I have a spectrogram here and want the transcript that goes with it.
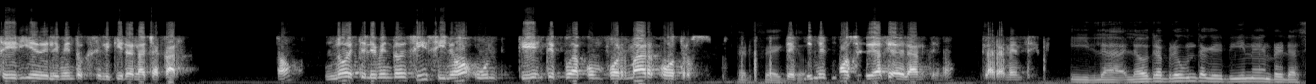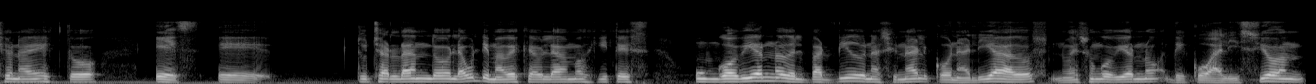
serie de elementos que se le quieran achacar ¿no? No este elemento en sí, sino un, que este pueda conformar otros. Perfecto. Depende de cómo se ve hacia adelante, ¿no? Claramente. Y la, la otra pregunta que viene en relación a esto es, eh, tú charlando, la última vez que hablamos dijiste es un gobierno del Partido Nacional con aliados, no es un gobierno de coalición,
